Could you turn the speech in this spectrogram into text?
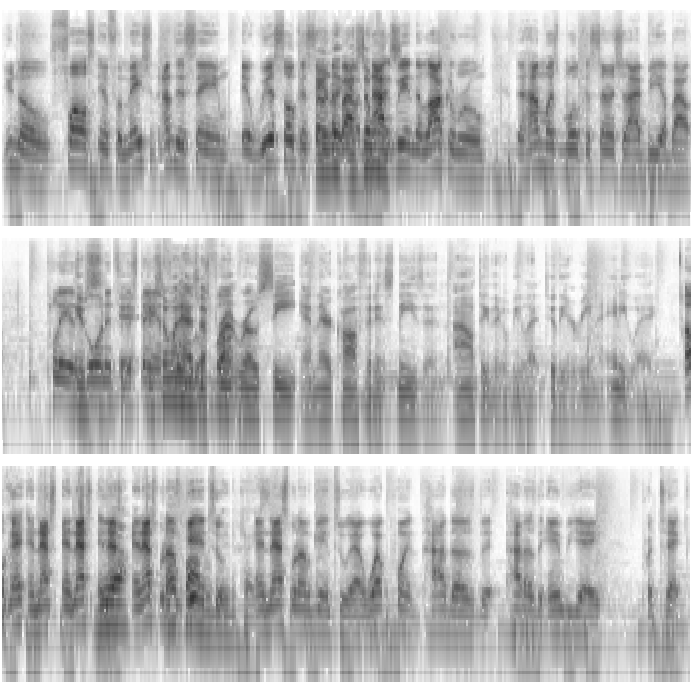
you know false information. I'm just saying if we're so concerned look, about not being in the locker room, then how much more concerned should I be about players If, going into the if- stand? if someone has a front ball? row seat and they're coughing and sneezing, I don't think they're gonna be let to the arena anyway. Okay, and that's and that's and Yeah, that's and that's what that's I'm getting to, and that's what I'm getting to. At what point? How does the how does the NBA protect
